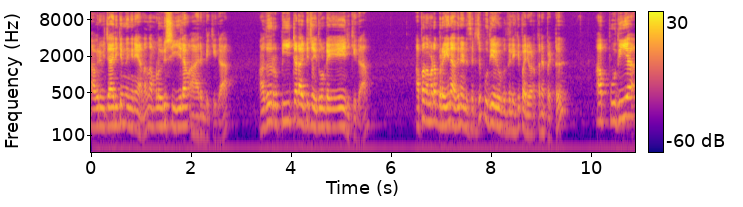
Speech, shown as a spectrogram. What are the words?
അവർ വിചാരിക്കുന്നത് ഇങ്ങനെയാണ്. നമ്മളൊരു ശീലം ആരംഭിക്കുക. അത് റിപ്പീറ്റഡ് ആയിട്ട് ചെയ്തുകൊണ്ടേയിരിക്കുക. അപ്പോൾ നമ്മുടെ ബ്രെയിൻ അതിനനുസരിച്ച് പുതിയ രൂപത്തിലേക്ക് പരിവർത്തനപ്പെട്ട് ആ പുതിയ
